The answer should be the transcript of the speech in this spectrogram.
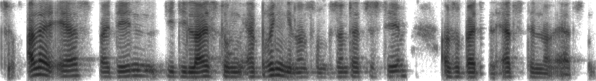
zuallererst bei denen, die die Leistungen erbringen in unserem Gesundheitssystem, also bei den Ärztinnen und Ärzten.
